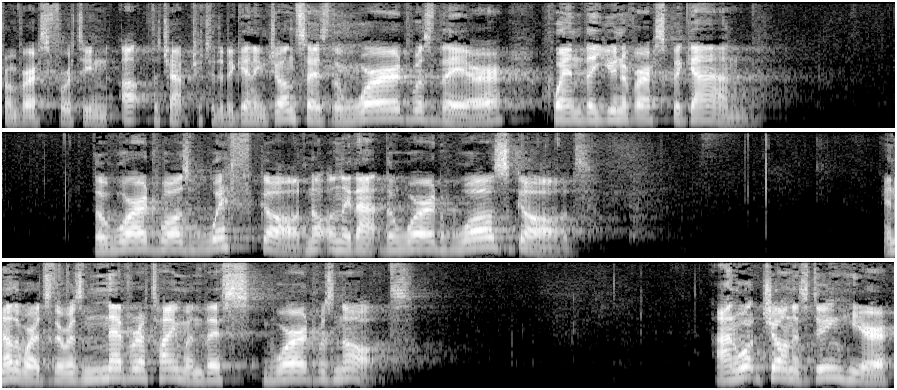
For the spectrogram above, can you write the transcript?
from verse 14 up the chapter to the beginning. John says, The word was there when the universe began. The Word was with God. Not only that, the Word was God. In other words, there was never a time when this Word was not. And what John is doing here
